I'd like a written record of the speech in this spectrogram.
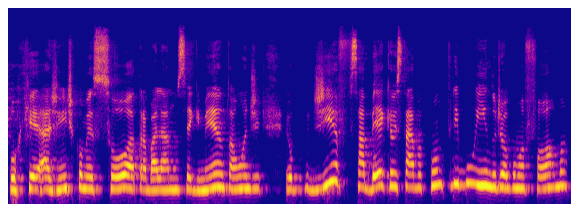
porque a gente começou a trabalhar num segmento onde eu podia saber que eu estava contribuindo de alguma forma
